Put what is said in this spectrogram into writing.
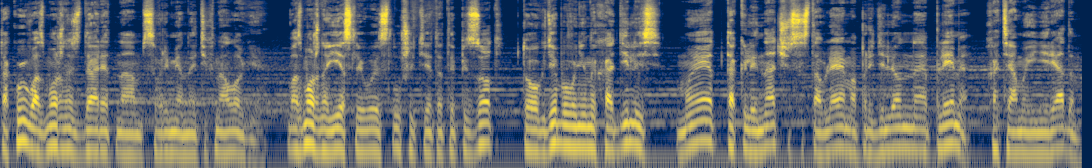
Такую возможность дарят нам современные технологии. Возможно, если вы слушаете этот эпизод, то где бы вы ни находились, мы так или иначе составляем определенное племя, хотя мы и не рядом,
